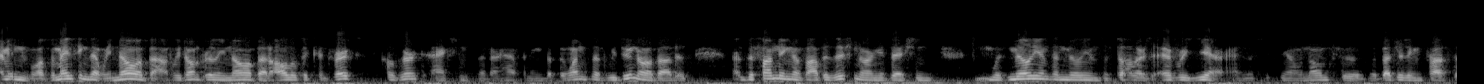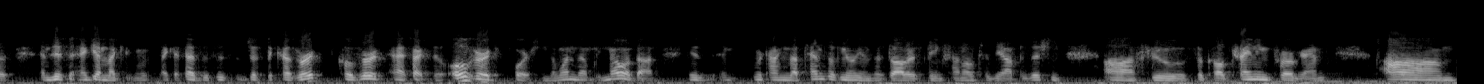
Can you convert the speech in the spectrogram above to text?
I mean, well, the main thing that we know about, we don't really know about all of the convert, covert actions that are happening. But the ones that we do know about is uh, the funding of opposition organizations with millions and millions of dollars every year, and this is you know known through the budgeting process. And this again, like like I said, this is just the covert, covert, uh, sorry, the overt portion, the one that we know about is we're talking about tens of millions of dollars being funneled to the opposition uh, through so-called training programs. Um,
